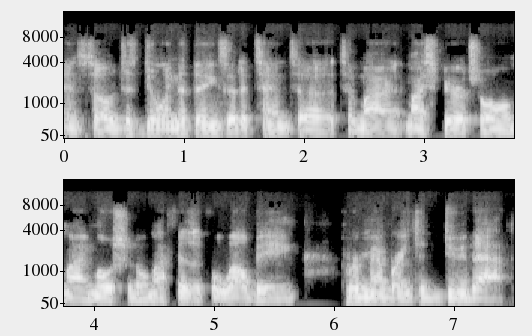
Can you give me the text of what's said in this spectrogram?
And so just doing the things that attend to, to my, my spiritual, my emotional, my physical well-being, remembering to do that.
